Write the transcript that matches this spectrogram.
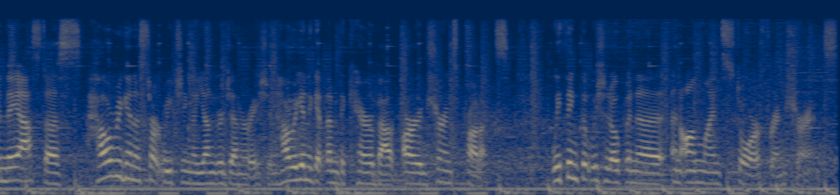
And they asked us, how are we going to start reaching a younger generation? How are we going to get them to care about our insurance products? We think that we should open a, an online store for insurance.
